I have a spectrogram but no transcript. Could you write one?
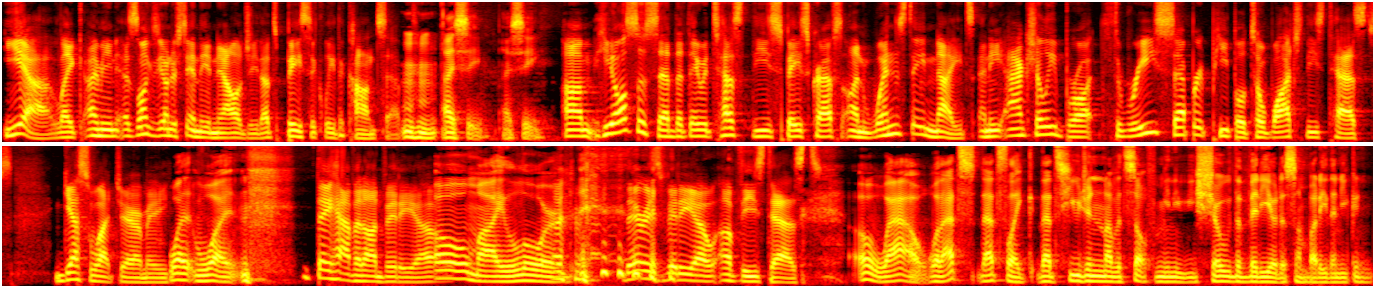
Yeah, like I mean, as long as you understand the analogy, that's basically the concept. Hmm, I see. I see. Um, he also said that they would test these spacecrafts on Wednesday nights, and he actually brought three separate people to watch these tests. Guess what, Jeremy? What? What? They have it on video. Oh my lord! There is video of these tests. oh wow! Well, that's that's like that's huge in and of itself. I mean, you show the video to somebody, then you can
